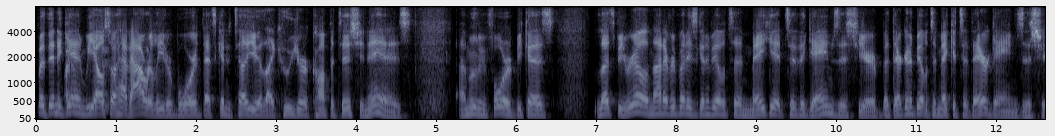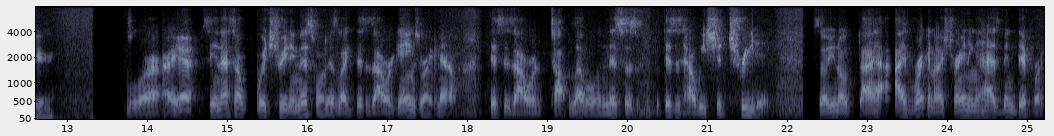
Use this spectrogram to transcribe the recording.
but then again, we also have our leaderboard that's going to tell you like who your competition is, uh, moving forward because let's be real, not everybody's going to be able to make it to the games this year, but they're going to be able to make it to their games this year. Right. Yeah. See, and that's how we're treating this one. It's like this is our games right now. This is our top level, and this is this is how we should treat it. So you know, I I've recognized training has been different.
